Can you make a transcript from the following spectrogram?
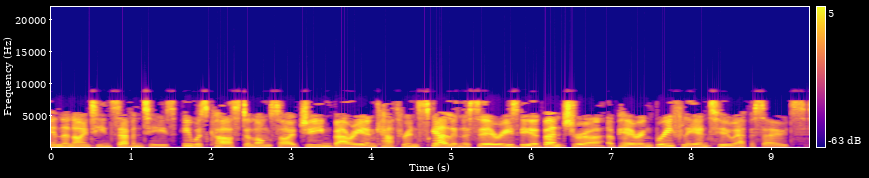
In the 1970s, he was cast alongside Gene Barry and Catherine Schell in the series The Adventurer, appearing briefly in two episodes.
